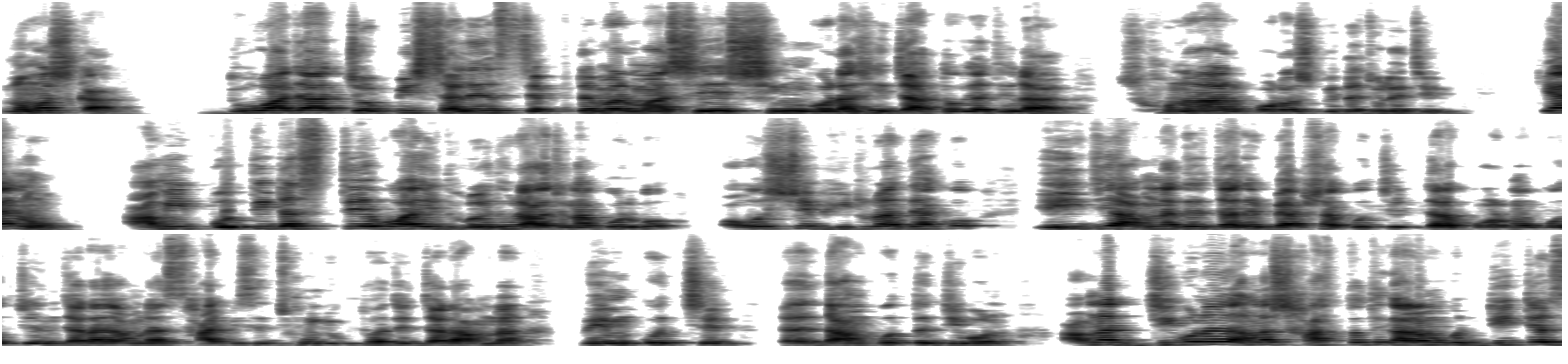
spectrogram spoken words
নমস্কার। দু হাজার চব্বিশ সালের সেপ্টেম্বর মাসে সিংহ রাশি জাতক জাতিরা সোনার পরশ পেতে চলেছেন। কেন? আমি প্রতিটা স্টেপ ওয়াইজ ধরে ধরে আলোচনা করব। অবশ্যই ভিডিওটা দেখো, এই যে আপনাদের যাদের ব্যবসা করছেন, যারা কর্ম করছেন, যারা আমরা সার্ভিসের সঙ্গে যুক্ত আছেন যারা আমরা প্রেম করছেন, যাদের দাম্পত্য জীবন আপনার জীবনের আমরা স্বাস্থ্য থেকে আরম্ভ করে ডিটেলস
